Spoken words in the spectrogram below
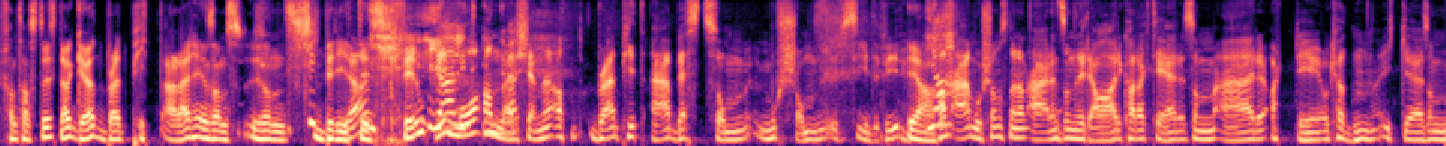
fantastisk. Det er gøy at Brad Pitt er der i en sånn, sånn britisk britisk film. Vi må anerkjenne at Brad Pitt er best som morsom sidefyr. Ja. Ja. Han er morsomst når han er en sånn rar karakter som er artig og kødden, ikke som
